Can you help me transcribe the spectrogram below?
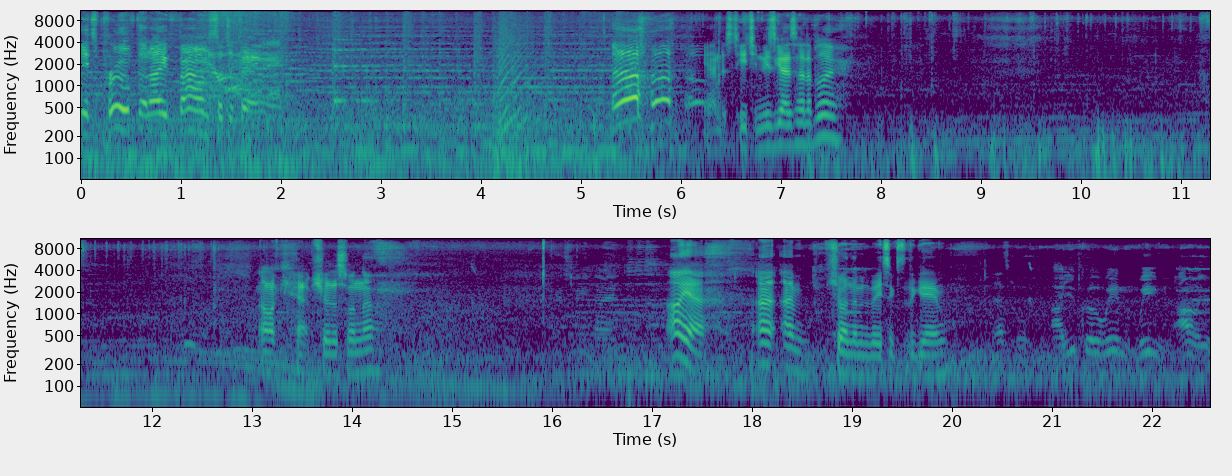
it's proof that I found such a thing. yeah, I'm just teaching these guys how to play. I'll capture this one now. Oh yeah, I, I'm showing them the basics of the game. That's cool. Uh, you cool. We, we, I don't even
